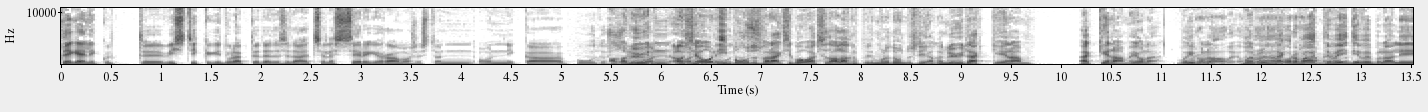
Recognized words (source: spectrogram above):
tegelikult äh, vist ikkagi tuleb tõdeda seda, et sellest Sergio Ramosest on, on ikka puudus. aga nüüd, see on oli puudus, puudus., ma rääkisin kogu aeg seda alagruppide, mulle tundus nii, aga nüüd äkki enam, äkki enam ei ole. võib-olla, võib-olla. Horvaatia veidi võib-olla oli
